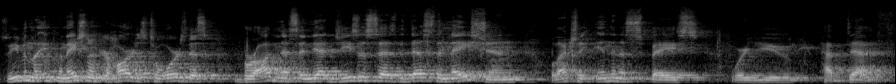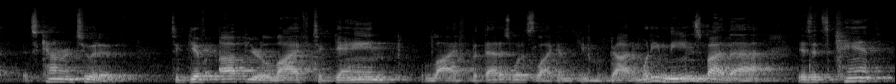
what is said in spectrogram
So even the inclination of your heart is towards this broadness, and yet Jesus says the destination will actually end in a space where you have death. It's counterintuitive to give up your life to gain life, but that is what it's like in the kingdom of God. And what he means by that is it's can't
